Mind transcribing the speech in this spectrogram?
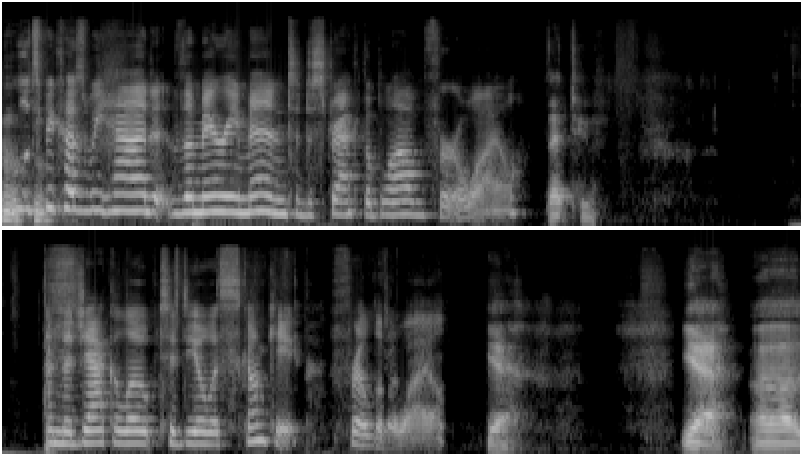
Well, it's because we had the merry men to distract the blob for a while, that too. and the jackalope to deal with skunk ape for a little while. Yeah. Yeah. Uh,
